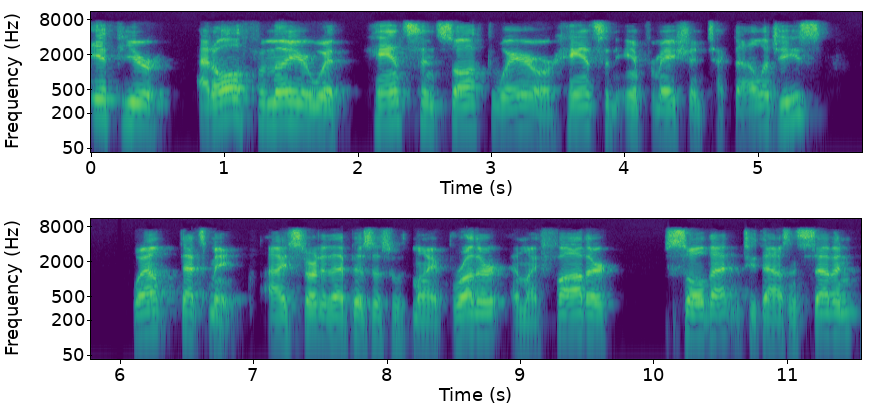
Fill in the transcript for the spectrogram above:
If you're at all familiar with Hansen Software or Hansen Information Technologies, well, that's me. I started that business with my brother and my father, sold that in 2007,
